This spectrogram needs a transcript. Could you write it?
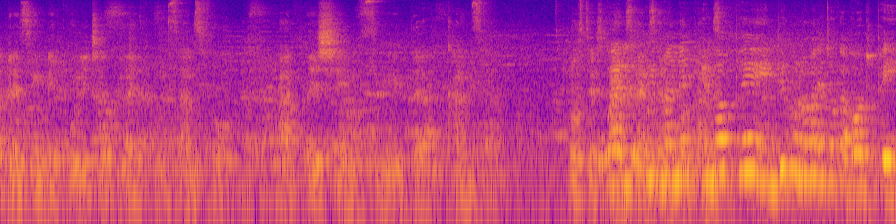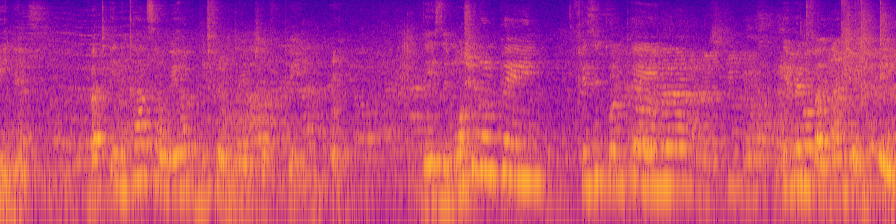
addressing the quality of life concerns for uh, patients with uh, cancer, prostate Well, cancer we manage, you know, pain. People normally talk about pain, eh? but in cancer we have different types of pain. There is emotional pain, physical pain, even financial pain.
